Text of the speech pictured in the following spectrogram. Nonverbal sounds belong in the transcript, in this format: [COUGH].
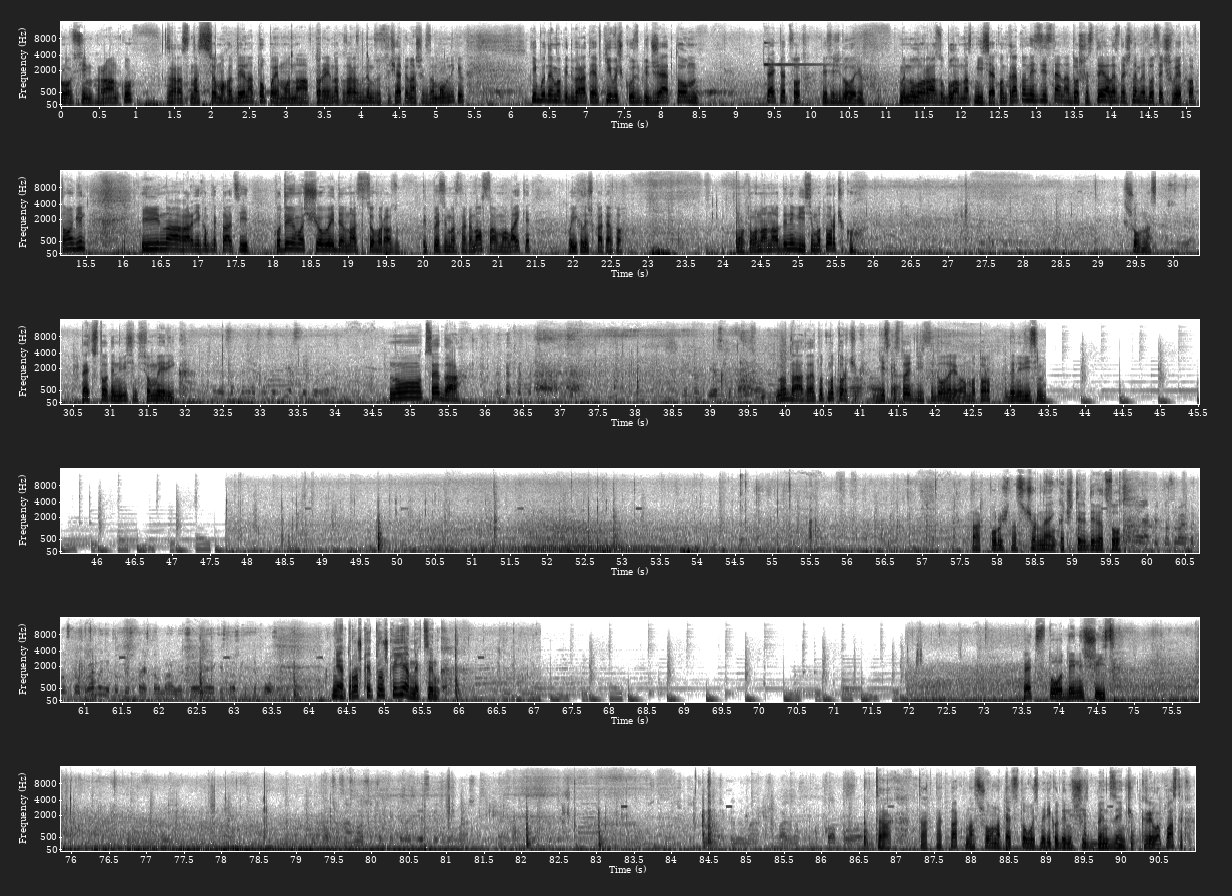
Доброго всім ранку. Зараз у нас 7 година, топаємо на авторинок. Зараз будемо зустрічати наших замовників і будемо підбирати автівочку з бюджетом 5500 тисяч доларів. Минулого разу була в нас місія конкретно не здійснена до 6, але знайшли ми досить швидко автомобіль і на гарній комплектації. Подивимося, що вийде в нас цього разу. Підписуємось на канал, ставимо лайки. Поїхали шукати авто. О, вона на 1,8 моторчику. Що в нас? 500, 1,8, 7 рік. Ну, це да. Ну да, але тут моторчик. Диски стоять 200 доларів, а мотор 1,8. Так, поруч у нас чорненька, 4900. Ну як, ти позиваєш, то просто оброблені тут безпеч нормально, чи вони якісь трошки підложені? Ні, трошки, трошки є в них цинк. П'ять сто, один і шість. Так, так, так, так. У нас що вона 508 рік, 1,6 бензинчик. Крила пластик.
